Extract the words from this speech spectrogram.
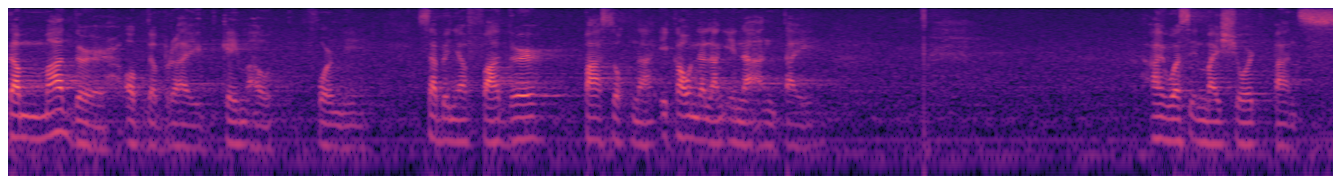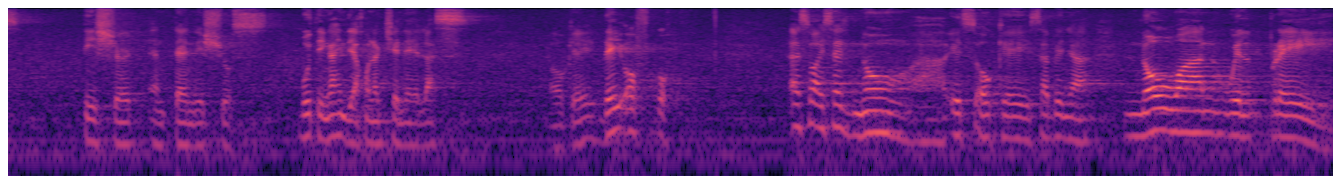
The mother of the bride came out for me. Sabi niya, Father, pasok na, ikaw na lang inaantay. I was in my short pants, t-shirt, and tennis shoes. Buti nga hindi ako nagchinelas. Okay? Day off ko. And so I said, no, uh, it's okay. Sabi niya, no one will pray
